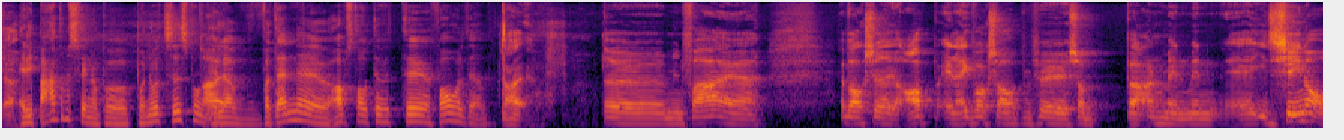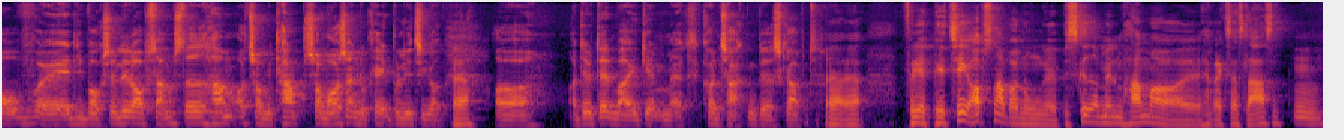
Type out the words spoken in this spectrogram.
Ja. Er de barndomsvenner på, på noget tidspunkt, Nej. eller hvordan øh, opstår det, det forhold der? Nej. Øh, min far er, er vokset op, eller ikke vokset op øh, som børn, men, men øh, i de senere år øh, er de vokset lidt op samme sted, ham og Tommy Kamp, som også er en lokal politiker. Ja. Og, og det er jo den vej igennem, at kontakten bliver skabt. Ja, ja. Fordi at PT opsnapper nogle øh, beskeder mellem ham og øh, Henrik Sass Larsen. Mm.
